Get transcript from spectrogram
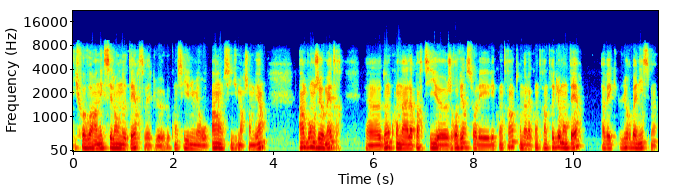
Il faut avoir un excellent notaire, ça va être le, conseiller numéro un aussi du marchand de biens. Un bon géomètre. Euh, donc, on a la partie, euh, je reviens sur les, contraintes, on a la contrainte réglementaire avec l'urbanisme,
